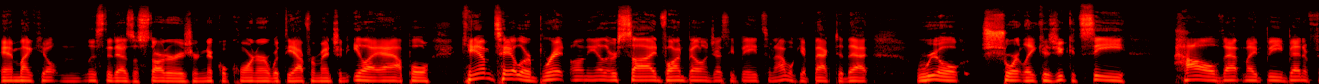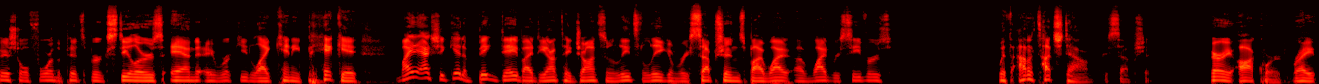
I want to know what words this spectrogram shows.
and Mike Hilton listed as a starter as your nickel corner with the aforementioned Eli Apple, Cam Taylor, Britt on the other side, Vonn Bell and Jessie Bates, and I will get back to that real shortly because you could see how that might be beneficial for the Pittsburgh Steelers and a rookie like Kenny Pickett might actually get a big day by Diontae Johnson, who leads the league in receptions by wide, uh, wide receivers without a touchdown reception. Very awkward, right?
